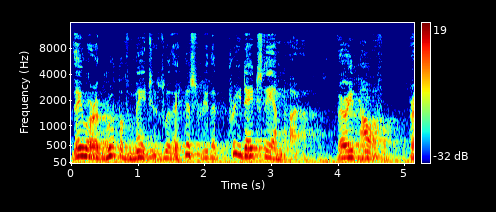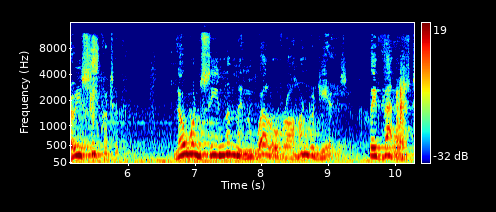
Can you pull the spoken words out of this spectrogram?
They were a group of mages with a history that predates the Empire. Very powerful, very secretive. No one's seen them in well over a hundred years. They vanished,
